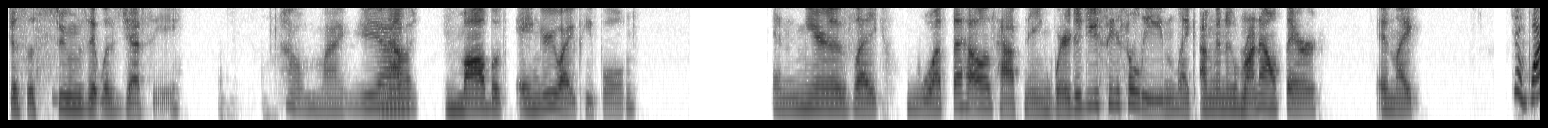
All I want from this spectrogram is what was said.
Just assumes it was Jesse. Oh my god. mob of angry white people. And Mira's like, what the hell is happening? Where did you see Celine? Like, I'm gonna run out there and like Yeah, why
